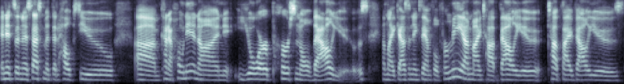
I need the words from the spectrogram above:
and it's an assessment that helps you um, kind of hone in on your personal values. And like as an example, for me, on my top value, top five values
